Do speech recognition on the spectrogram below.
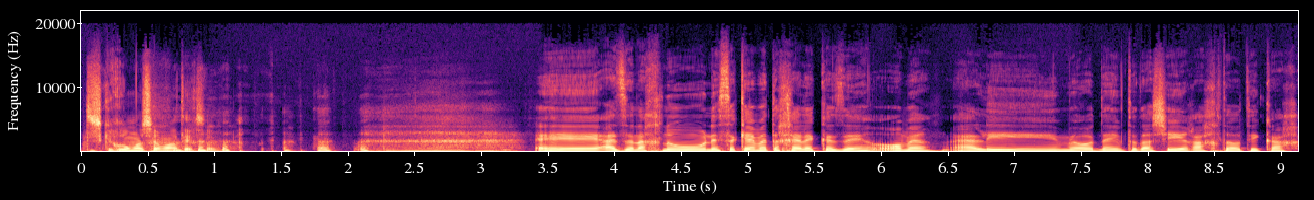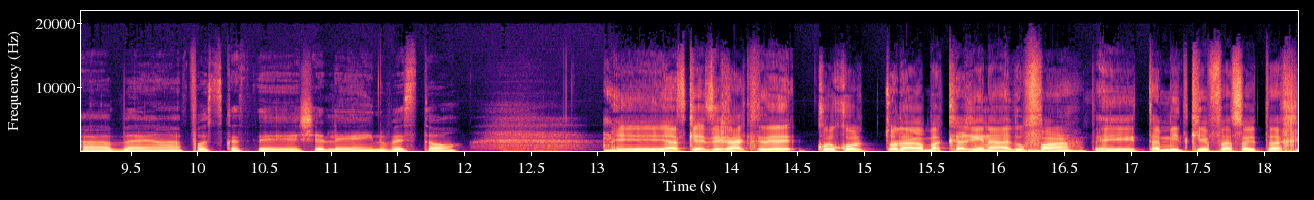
תשכחו מה שאמרתי עכשיו. אה, אז אנחנו נסכם את החלק הזה. עומר, היה לי מאוד נעים, תודה שאירחת אותי ככה בפודקאסט של Investor. אז כן, זה רק, קודם כל, תודה רבה קרין האלופה, תמיד כיף לעשות איתך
